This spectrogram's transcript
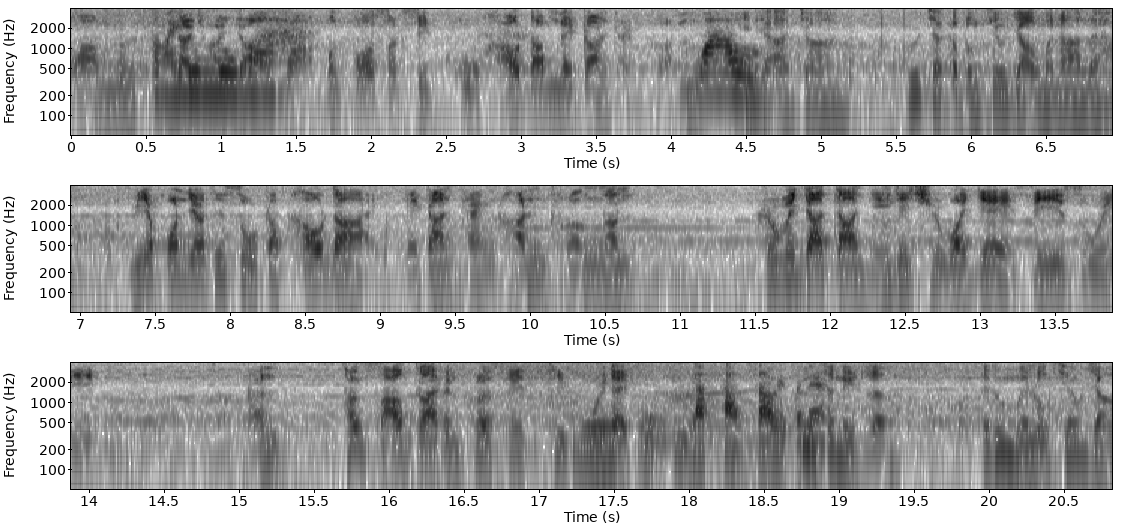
ความมืดสมัยได้ลุงฉาลุงยามาว่ามังกรศักดิ์สิทธิ์คู่ขาวดำในการแข่งขัน ว้าว ที่แท้อาจารย์ รู้จักกับหลวงเซียวเหยามานานแล้ว มีคนเดียวที่สู้กับเขาได้ในการแข่งขันครั้งนั้น คือวิญญาจารย์หญิงที่ชื่อว่าเย่ซีซุย จากนั้นทั้งสามกลายเป็นเพื่อนสนิทที่คุยได้ทุกเรื่องรักสามเศร้าอีกปะเพื่อนเนี่ยสนิทเหรอแต่ดูเหมือนหลวงเซียวเหยา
